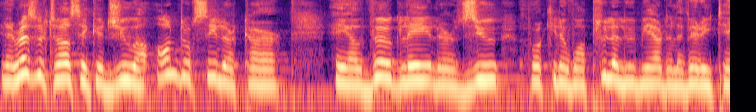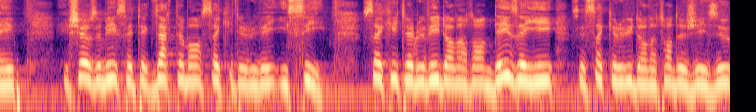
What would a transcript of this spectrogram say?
Et le résultat, c'est que Dieu a endurci leur cœur et aveuglé leurs yeux pour qu'ils ne voient plus la lumière de la vérité. Et chers amis, c'est exactement ce qui est arrivé ici. Ce qui est arrivé dans le temps d'Ésaïe, c'est ce qui est arrivé dans le de Jésus,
